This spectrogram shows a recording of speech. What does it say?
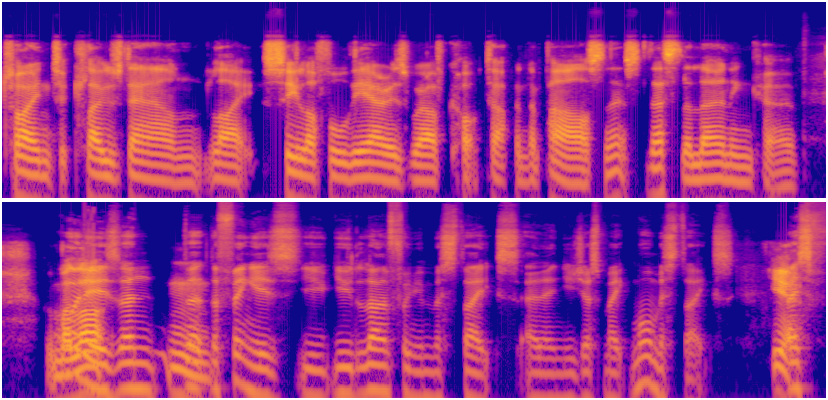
trying to close down, like seal off all the areas where I've cocked up in the past, and that's that's the learning curve. Well, la- it is, and the, Mm. the thing is, you you learn from your mistakes, and then you just make more mistakes. Yeah. It's,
